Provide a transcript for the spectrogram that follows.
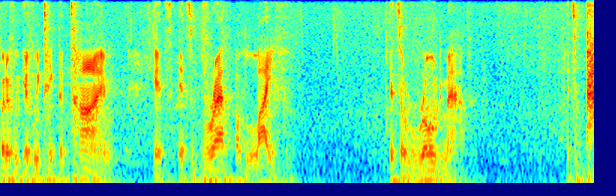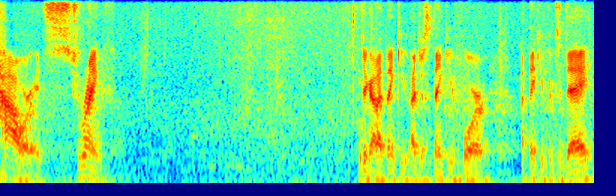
But if we if we take the time, it's it's breath of life. It's a roadmap. It's power, it's strength. Dear God, I thank you. I just thank you for I thank you for today.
